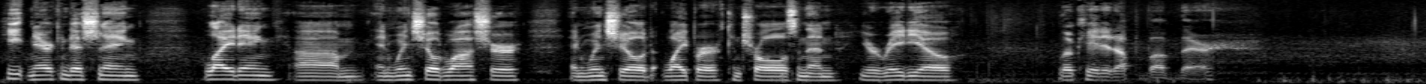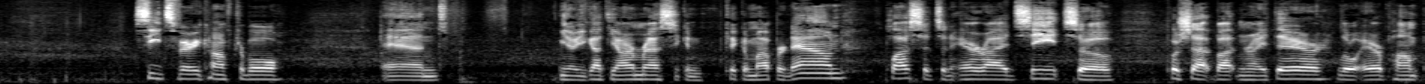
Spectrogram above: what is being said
heat and air conditioning, lighting, um, and windshield washer and windshield wiper controls, and then your radio located up above there. Seats very comfortable, and you know you got the armrests. You can kick them up or down. Plus, it's an air ride seat, so push that button right there. Little air pump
